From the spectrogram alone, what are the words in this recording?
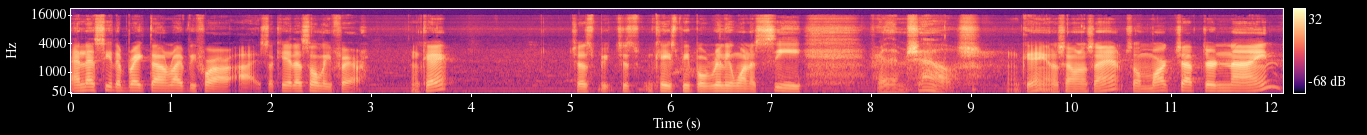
and let's see the breakdown right before our eyes. Okay, that's only fair. Okay? Just, be, just in case people really want to see for themselves. Okay, you understand what I'm saying? So, Mark chapter 9.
